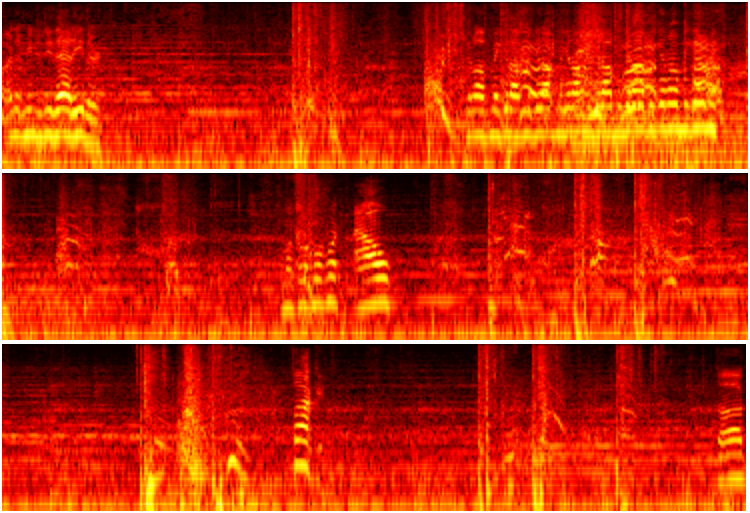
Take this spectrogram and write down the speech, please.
I didn't mean to do that either. Get off me, get off me, get off me, get off me, get off me, get off me, get off me, get off me. Come on, come on, come on, come on. Ow. Fuck it. Dog.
